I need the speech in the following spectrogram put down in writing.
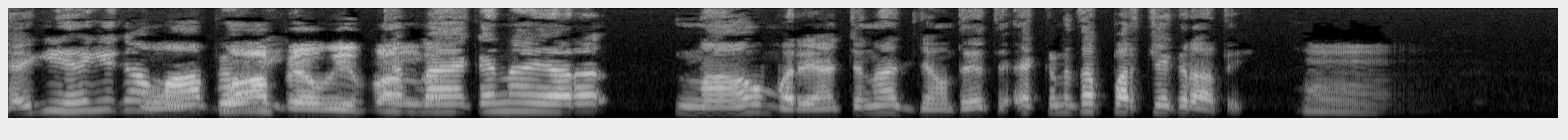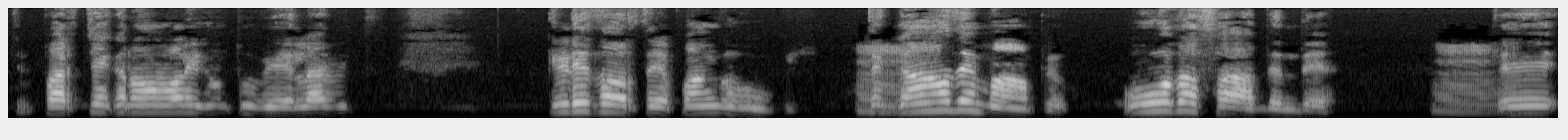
ਹੈਗੀ ਹੈਗੀ ਕਾ ਮਾਂ ਪਿਓ ਮਾਂ ਪਿਓ ਵੀ ਤੇ ਪੰਗ ਮੈਂ ਕਹਿੰਦਾ ਯਾਰ ਨਾ ਉਹ ਮਰਿਆਂ ਚ ਨਾ ਜਿਉਂਦੇ ਤੇ ਇੱਕ ਨੇ ਤਾਂ ਪਰਚੇ ਕਰਾਤੇ ਹੂੰ। ਤੇ ਪਰਚੇ ਕਰਾਉਣ ਵਾਲੀ ਹੁਣ ਤੂੰ ਵੇਖ ਲੈ ਵੀ ਕਿਹੜੇ ਤੌਰ ਤੇ ਪੰਗ ਹੋਊਗੀ। ਤੇ। ਗਾਂ ਉਹਦੇ ਮਾਂ ਪਿਓ ਉਹ ਉਹਦਾ ਸਾਥ ਦਿੰਦੇ ਆ। ਹੂੰ। ਤੇ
